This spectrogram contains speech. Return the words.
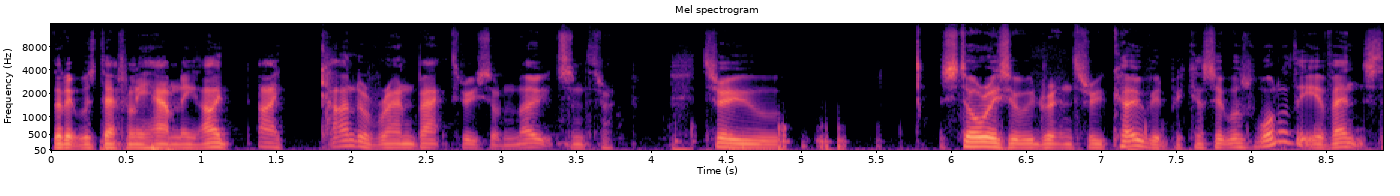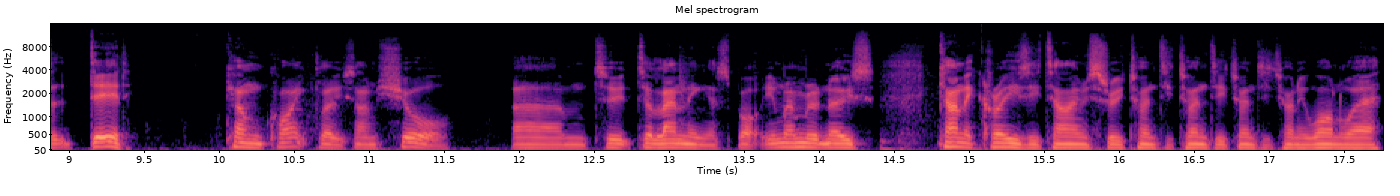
that it was definitely happening, I I kind of ran back through some notes and th- through stories that we'd written through COVID because it was one of the events that did come quite close, I'm sure, um, to, to landing a spot. You remember in those kind of crazy times through 2020, 2021, where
